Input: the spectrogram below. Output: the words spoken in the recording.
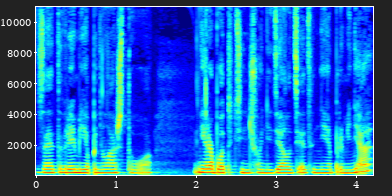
За это время я поняла, что не работать и ничего не делать — это не про меня.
